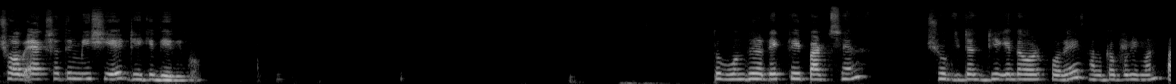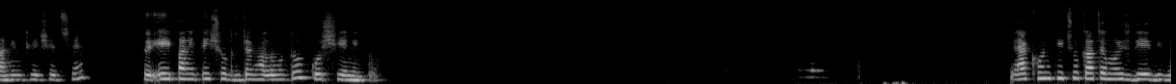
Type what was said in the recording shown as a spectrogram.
সব একসাথে মিশিয়ে ঢেকে দিয়ে দিব। তো বন্ধুরা দেখতেই পাচ্ছেন, সবজিটা ঢেকে দেওয়ার পরে হালকা পরিমাণ পানি উঠে এসেছে। তো এই পানিতেই সবজিটা ভালো মতো কষিয়ে নিব। এখন কিছু কাঁচামরিচ দিয়ে দিব।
